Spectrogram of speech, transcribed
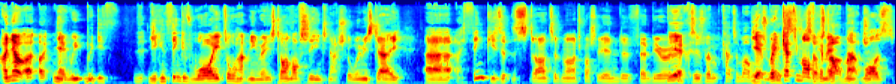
I know, I, I, no, we we did. You can think of why it's all happening around this time. Obviously, International Women's Day. Uh, I think is at the start of March, possibly end of February. Yeah, because it was when Captain Marvel. Yeah, when Captain Marvel so came out, that was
